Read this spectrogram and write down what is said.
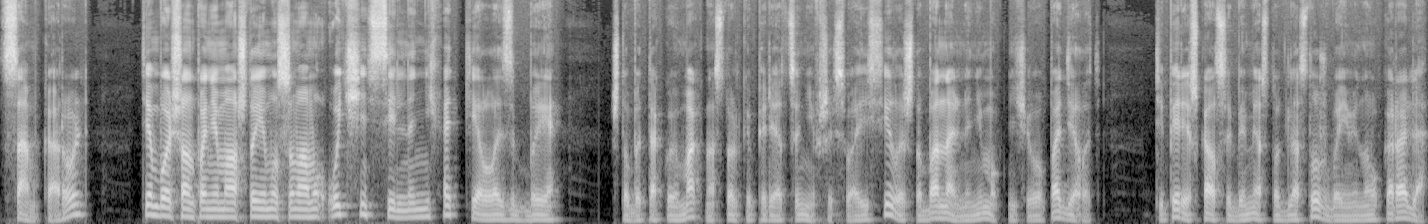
сам король, тем больше он понимал, что ему самому очень сильно не хотелось бы чтобы такой маг, настолько переоценивший свои силы, что банально не мог ничего поделать, теперь искал себе место для службы именно у короля.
